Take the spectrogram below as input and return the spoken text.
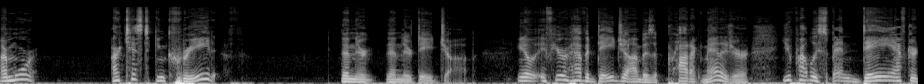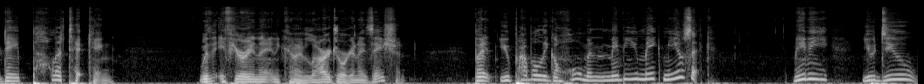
are more artistic and creative than their than their day job. You know, if you have a day job as a product manager, you probably spend day after day politicking with if you're in any kind of large organization. But you probably go home and maybe you make music. Maybe you do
